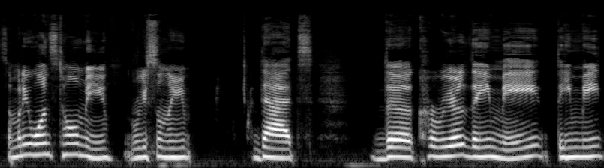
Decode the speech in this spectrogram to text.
somebody once told me recently that the career they made, they made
